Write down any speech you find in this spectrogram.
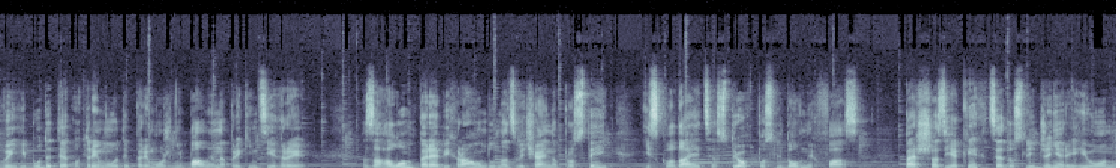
ви і будете отримувати переможні бали наприкінці гри. Загалом перебіг раунду надзвичайно простий і складається з трьох послідовних фаз. Перша з яких це дослідження регіону,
